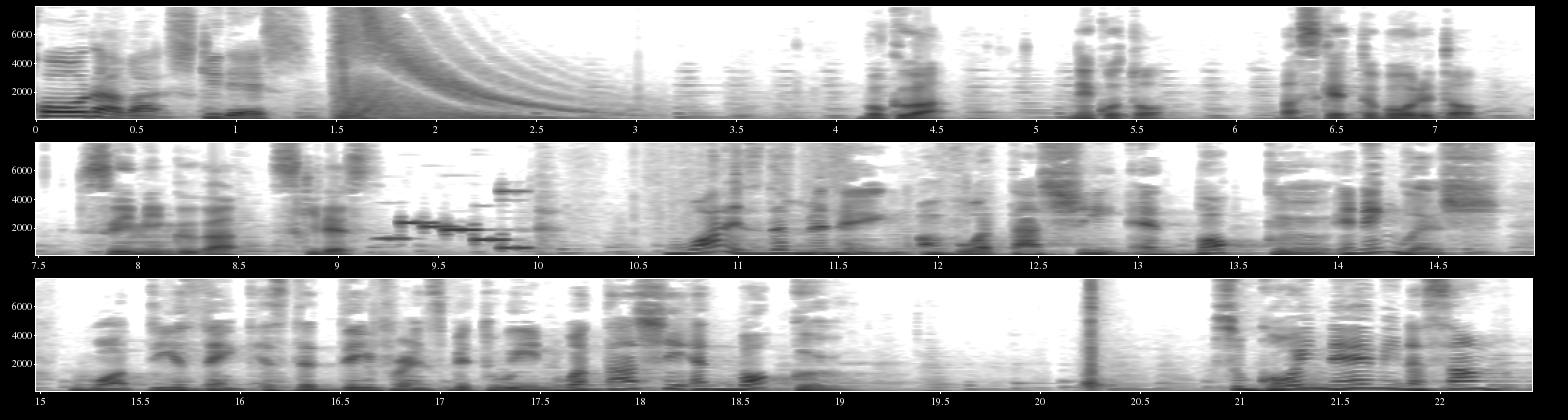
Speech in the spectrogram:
コーラが好きです。僕は猫とバスケットボールと スイミングが好きです。 What is the meaning of watashi and boku in English? What do you think is the difference between watashi and boku? Sugoi ne minasang.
